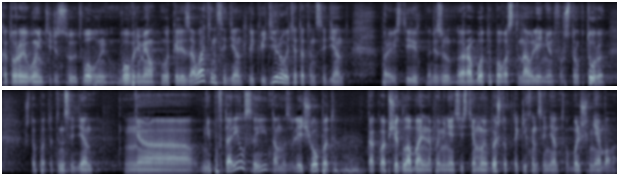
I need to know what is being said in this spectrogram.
которые его интересуют, вовремя локализовать инцидент, ликвидировать этот инцидент, провести работы по восстановлению инфраструктуры, чтобы этот инцидент а, не повторился, и там извлечь опыт, как вообще глобально поменять систему ИБ, чтобы таких инцидентов больше не было.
